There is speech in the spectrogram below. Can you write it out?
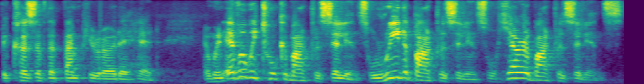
because of the bumpy road ahead. And whenever we talk about resilience or read about resilience or hear about resilience,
